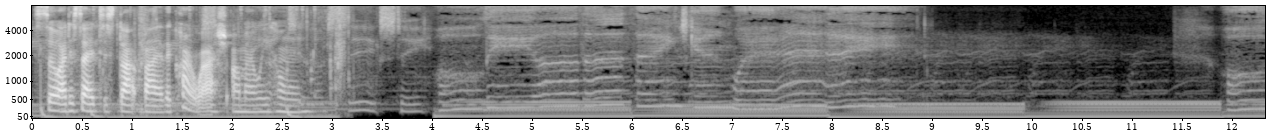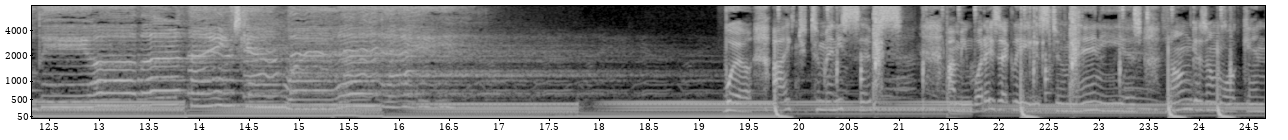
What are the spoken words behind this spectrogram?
so I decided to stop by the car wash on my way home. Well, I took too many sips. I mean, what exactly is too many? As long as I'm walking,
